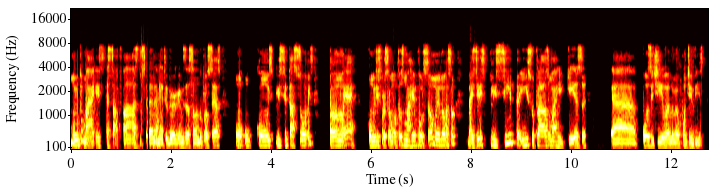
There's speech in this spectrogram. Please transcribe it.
muito mais essa fase do saneamento e da organização do processo com, com explicitações. Então, não é, como disse o professor Montes, uma revolução, uma inovação, mas ele explicita e isso traz uma riqueza uh, positiva no meu ponto de vista.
